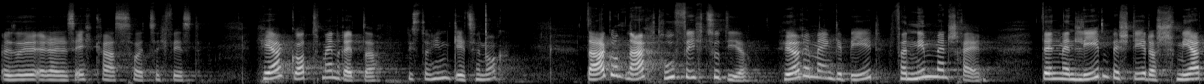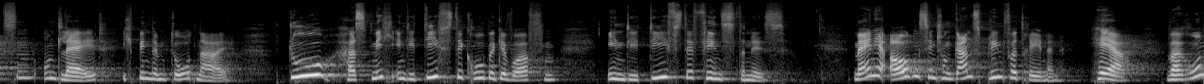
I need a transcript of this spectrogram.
also er ist echt krass, hält sich fest. Herr Gott, mein Retter, bis dahin geht sie noch. Tag und Nacht rufe ich zu dir. Höre mein Gebet, vernimm mein Schreien. Denn mein Leben besteht aus Schmerzen und Leid. Ich bin dem Tod nahe. Du hast mich in die tiefste Grube geworfen, in die tiefste Finsternis. Meine Augen sind schon ganz blind vor Tränen. Herr, warum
